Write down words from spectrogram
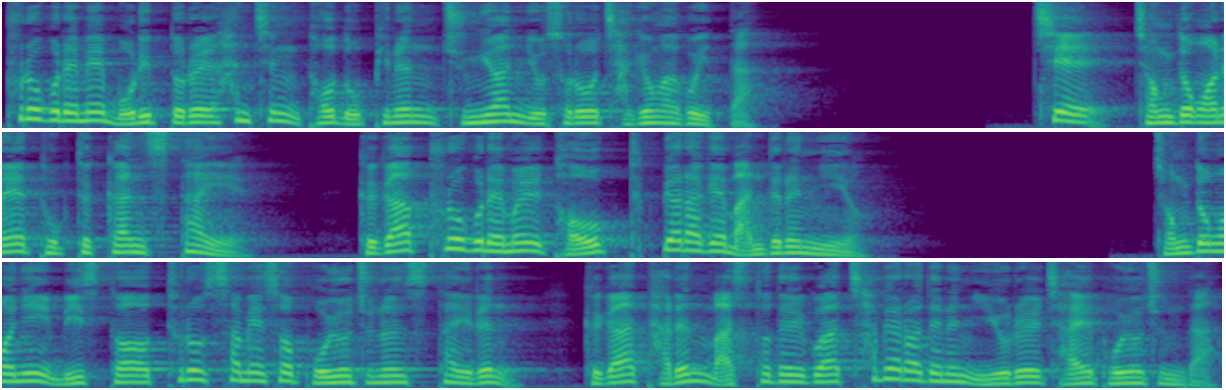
프로그램의 몰입도를 한층 더 높이는 중요한 요소로 작용하고 있다. 7. 정동원의 독특한 스타일. 그가 프로그램을 더욱 특별하게 만드는 이유. 정동원이 미스터 트롯3에서 보여주는 스타일은 그가 다른 마스터들과 차별화되는 이유를 잘 보여준다.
